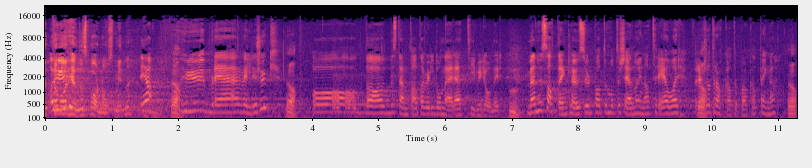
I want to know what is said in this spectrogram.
Og var hun- hennes barndomsminne. Ja, Ja. og hun ble veldig sjuk. Ja. Og da bestemte hun at hun ville donere 10 millioner. Men hun satte en klausul på at det måtte skje noe innen tre år. For ellers Ja. så trakk hun tilbake igjen penga. ja.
